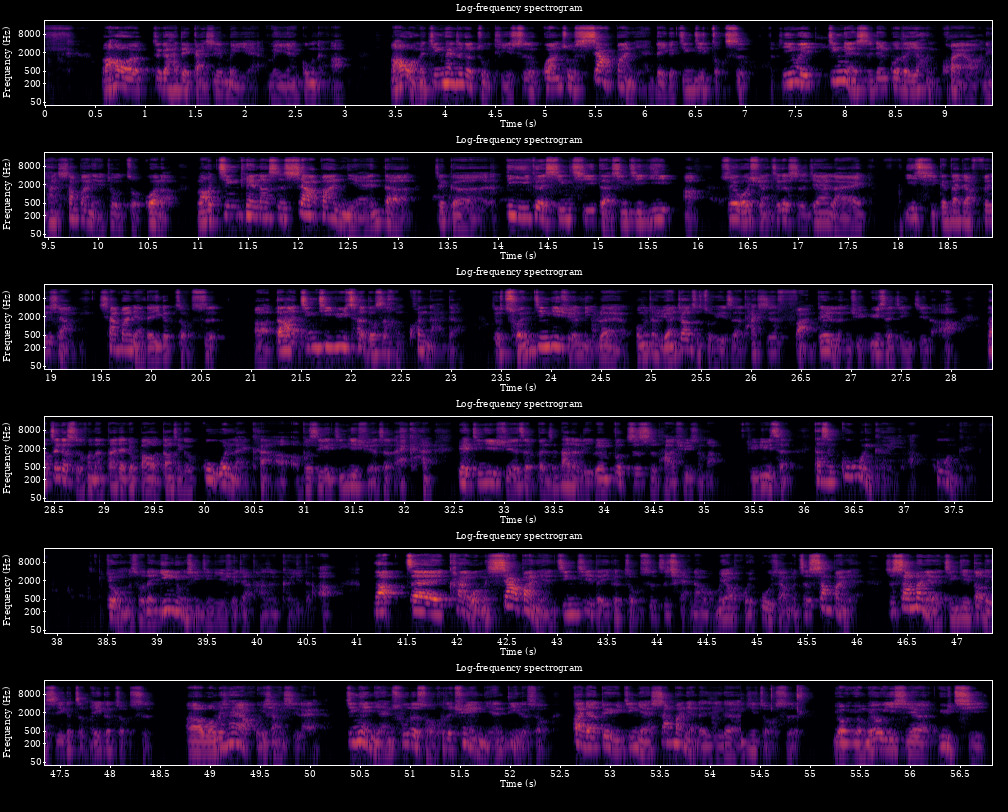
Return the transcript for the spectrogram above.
然后这个还得感谢美颜，美颜功能啊。然后我们今天这个主题是关注下半年的一个经济走势，因为今年时间过得也很快啊，你看上半年就走过了，然后今天呢是下半年的这个第一个星期的星期一啊。所以我选这个时间来一起跟大家分享下半年的一个走势啊。当然，经济预测都是很困难的，就纯经济学理论，我们叫原教旨主义者，他其实反对人去预测经济的啊。那这个时候呢，大家就把我当成一个顾问来看啊，而不是一个经济学者来看，因为经济学者本身他的理论不支持他去什么去预测，但是顾问可以啊，顾问可以，就我们说的应用型经济学家他是可以的啊。那在看我们下半年经济的一个走势之前呢，我们要回顾一下我们这上半年。这上半年的经济到底是一个怎么一个走势？呃，我们现在回想起来，今年年初的时候或者去年年底的时候，大家对于今年上半年的一个经济走势有有没有一些预期？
